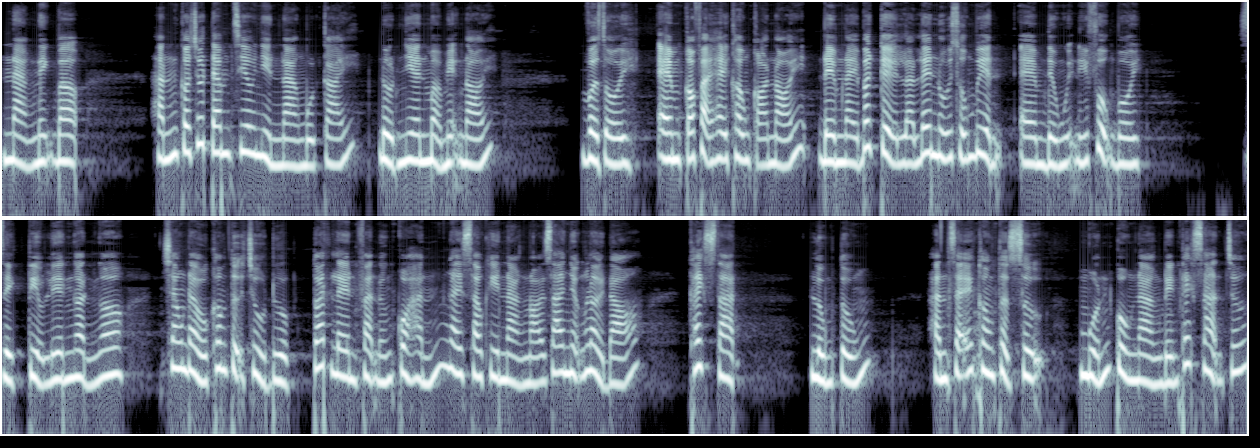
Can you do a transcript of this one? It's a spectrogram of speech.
Nàng nịnh bợ. Hắn có chút đăm chiêu nhìn nàng một cái, đột nhiên mở miệng nói. Vừa rồi, em có phải hay không có nói, đêm nay bất kể là lên núi xuống biển, em đều nguyện ý phụng bồi. Dịch tiểu liên ngẩn ngơ, trong đầu không tự chủ được toát lên phản ứng của hắn ngay sau khi nàng nói ra những lời đó. Khách sạn. Lúng túng. Hắn sẽ không thật sự muốn cùng nàng đến khách sạn chứ.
